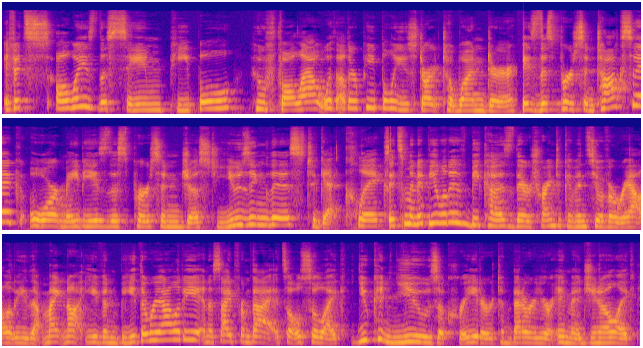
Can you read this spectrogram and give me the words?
if it's always the same people who fall out with other people, you start to wonder is this person toxic, or maybe is this person just using this to get clicks? It's manipulative because they're trying to convince you of a reality that might not even be the reality. And aside from that, it's also like you can use a creator to better your image, you know? Like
